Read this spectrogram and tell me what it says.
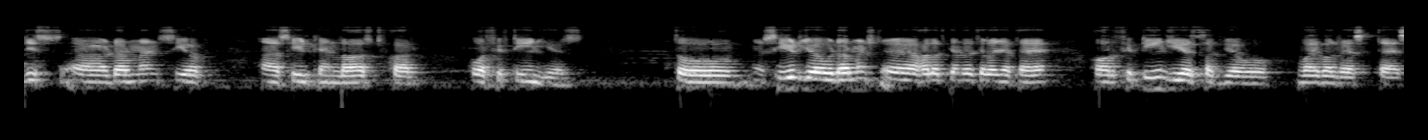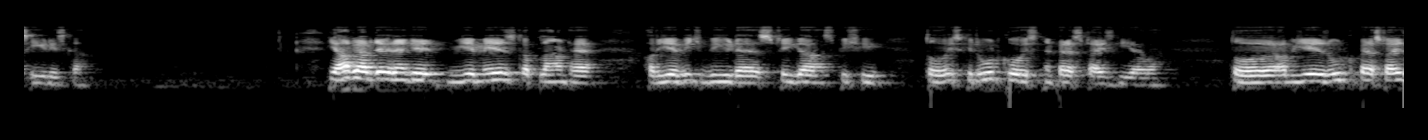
this uh, dormancy of uh, seed can last for over 15 years. تو سیڈ جو ہے وہ ڈورمنٹ حالت کے اندر چلا جاتا ہے اور 15 ایئرس تک جو ہے وہ وائبل رہ سکتا ہے سیڈ اس کا یہاں پہ آپ دیکھ رہے ہیں کہ یہ میز کا پلانٹ ہے اور یہ وچ ویڈ ہے سٹریگا سپیشی تو اس کی روٹ کو اس نے پیرسٹائز کیا ہوا ہے تو اب یہ روٹ کو پیرسٹائز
